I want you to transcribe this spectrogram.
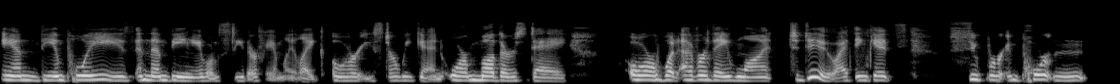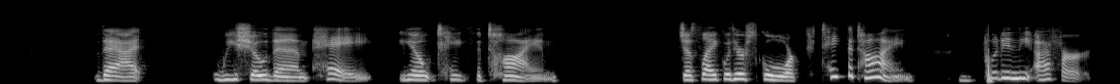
and the employees and them being able to see their family like over Easter weekend or Mother's Day or whatever they want to do. I think it's super important that we show them, hey, you know, take the time. Just like with your schoolwork, take the time, put in the effort,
